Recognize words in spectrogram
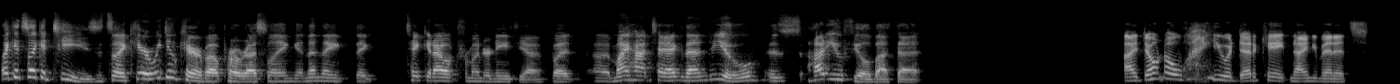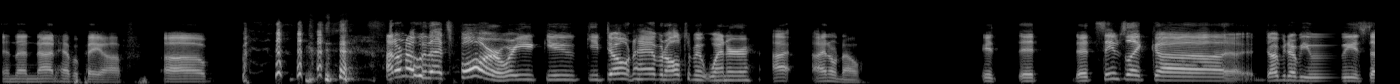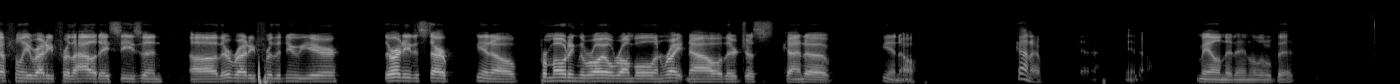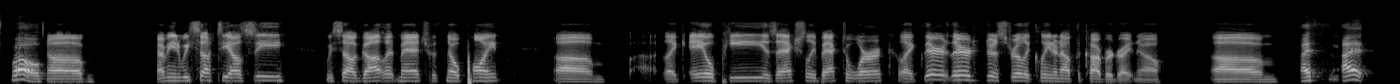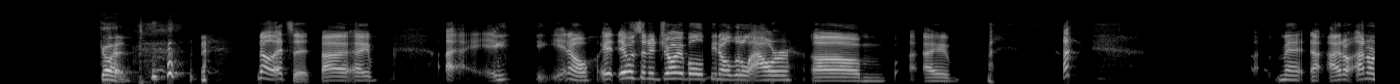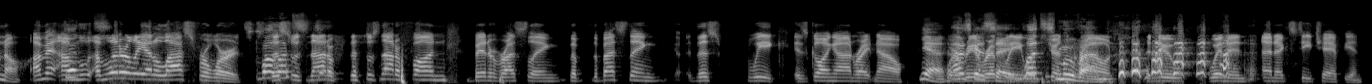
like it's like a tease. It's like here we do care about pro wrestling, and then they they take it out from underneath you. But uh, my hot tag then to you is how do you feel about that? I don't know why you would dedicate 90 minutes and then not have a payoff. Uh, I don't know who that's for. Where you you you don't have an ultimate winner. I I don't know. It it it seems like uh, WWE is definitely ready for the holiday season. Uh, they're ready for the new year. They're ready to start, you know, promoting the Royal Rumble. And right now, they're just kind of, you know, kind of, you know, mailing it in a little bit. Well, Um, I mean, we saw TLC, we saw a gauntlet match with no point. Um, uh, like AOP is actually back to work. Like they're they're just really cleaning out the cupboard right now. Um, I th- I go ahead. no, that's it. I, I, I you know, it, it was an enjoyable, you know, little hour. Um, I. Man, I- don't. I don't know. I'm. I'm. I'm literally at a loss for words. Well, this was not a. This was not a fun bit of wrestling. The the best thing this week is going on right now, yeah, where I was Rhea Ripley say let's just move crowned on. the new women NXT champion.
